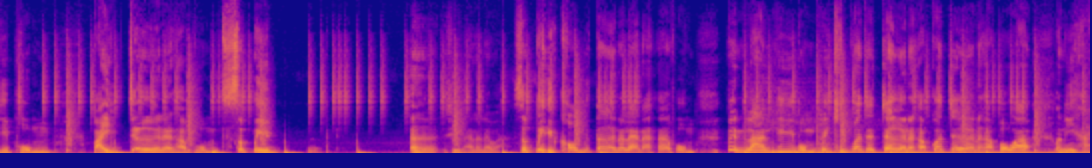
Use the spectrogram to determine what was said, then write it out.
ที่ผมไปเจอนะครับผมสปีดเออชื่อร้านอะไรวะสปีดคอมพิวเตอร์นั่นแหละนะฮะผมเป็นร้านที่ผมไม่คิดว่าจะเจอนะครับ ก็เจอนะครับ เพราะว่าวันนี้หา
